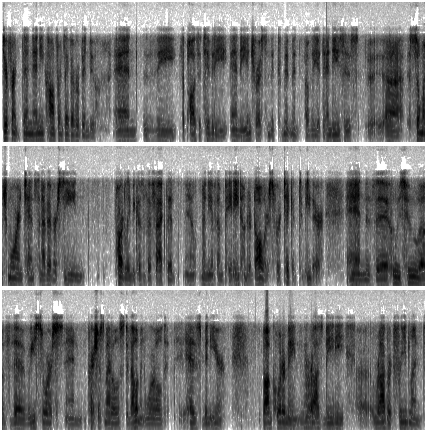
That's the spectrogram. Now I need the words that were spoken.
different than any conference I've ever been to. And the, the positivity and the interest and the commitment of the attendees is uh, so much more intense than I've ever seen partly because of the fact that you know many of them paid eight hundred dollars for a ticket to be there, and the who's who of the resource and precious metals development world has been here. Bob Quartermain, Ross Beaty, uh, Robert Friedland,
